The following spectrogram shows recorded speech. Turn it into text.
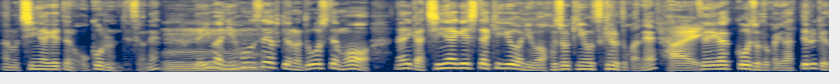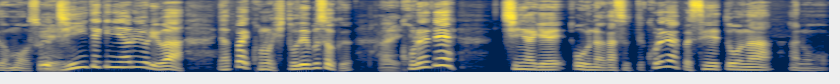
あの賃上げっていうのは起こるんですよね。で今、日本政府というのはどうしても、何か賃上げした企業には補助金をつけるとかね、はい、税額控除とかやってるけども、そういう人為的にやるよりは、やっぱりこの人手不足、はい、これで、賃上げを促すって、これがやっぱり正当な、あの、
